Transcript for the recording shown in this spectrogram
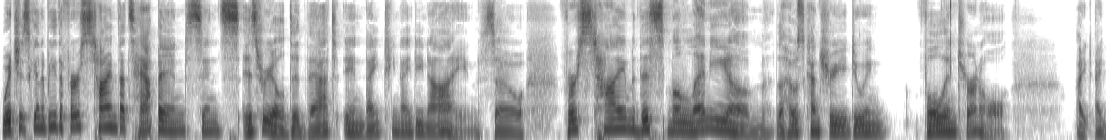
which is going to be the first time that's happened since Israel did that in 1999. So first time this millennium, the host country doing full internal. I, I,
